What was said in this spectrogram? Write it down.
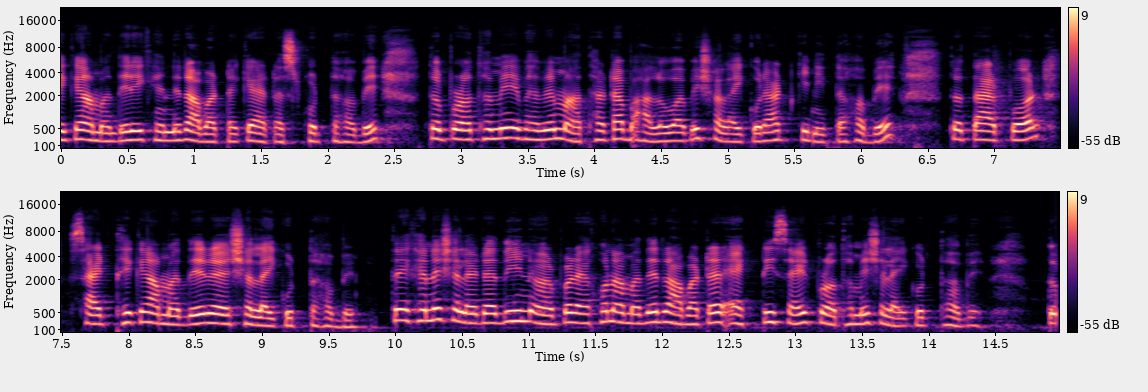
থেকে আমাদের এখানে রাবারটাকে অ্যাটাচ করতে হবে। তো প্রথমে এভাবে মাথাটা ভালোভাবে সেলাই করে আটকে নিতে হবে। তো তারপর সাইড থেকে আমাদের সেলাই করতে হবে। তো এখানে সেলাইটা দিয়ে নেওয়ার পর এখন আমাদের রাবারটার একটি সাইড প্রথমে সেলাই করতে হবে। তো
